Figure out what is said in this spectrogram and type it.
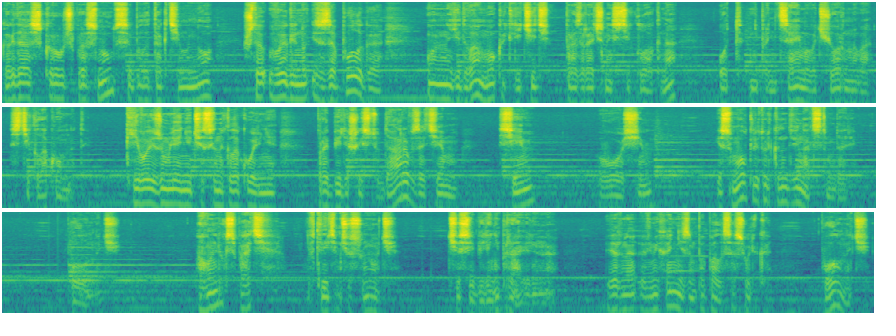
Когда Скрудж проснулся, было так темно, что, выглянув из-за полога, он едва мог отличить прозрачное стекло окна от непроницаемого черного стекла комнаты. К его изумлению часы на колокольне пробили шесть ударов, затем семь, восемь и смолкли только на двенадцатом ударе. Полночь. А он лег спать в третьем часу ночи. Часы били неправильно. Верно, в механизм попала сосулька. Полночь.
